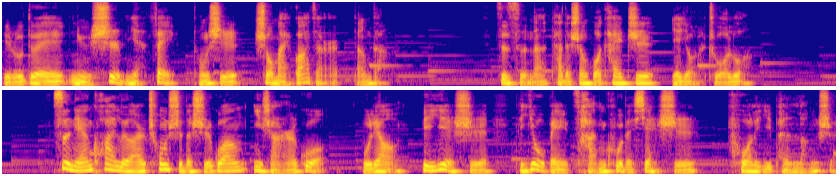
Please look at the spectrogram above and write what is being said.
比如对女士免费，同时售卖瓜子儿等等。自此呢，他的生活开支也有了着落。四年快乐而充实的时光一闪而过。不料毕业时，他又被残酷的现实泼了一盆冷水。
